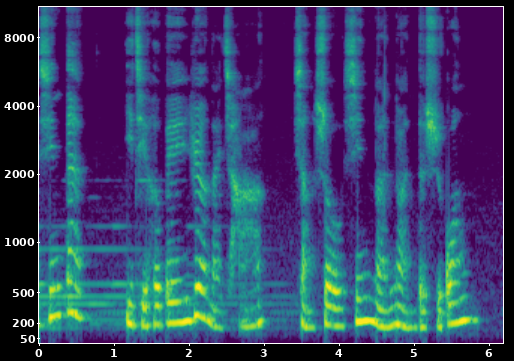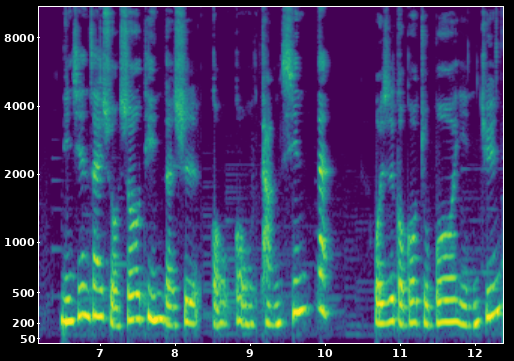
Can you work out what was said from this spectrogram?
心蛋，一起喝杯热奶茶，享受心暖暖的时光。您现在所收听的是狗狗糖心蛋，我是狗狗主播银君，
